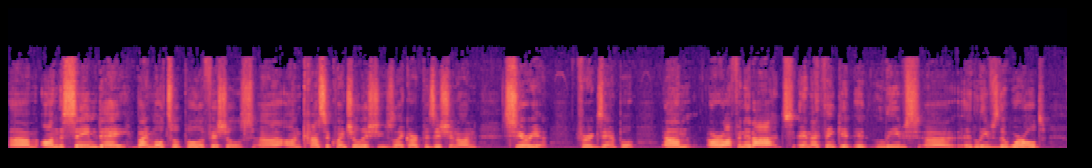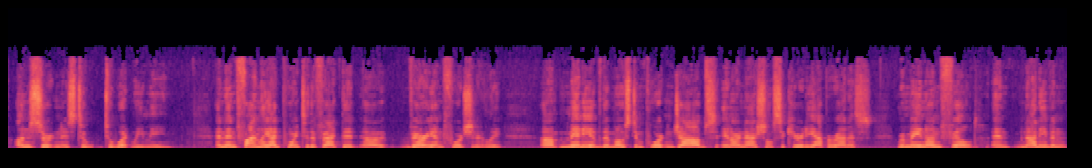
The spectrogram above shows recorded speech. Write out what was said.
um, on the same day by multiple officials uh, on consequential issues like our position on Syria, for example, um, are often at odds. And I think it, it, leaves, uh, it leaves the world uncertain as to, to what we mean. And then finally, I'd point to the fact that, uh, very unfortunately, um, many of the most important jobs in our national security apparatus remain unfilled, and not even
